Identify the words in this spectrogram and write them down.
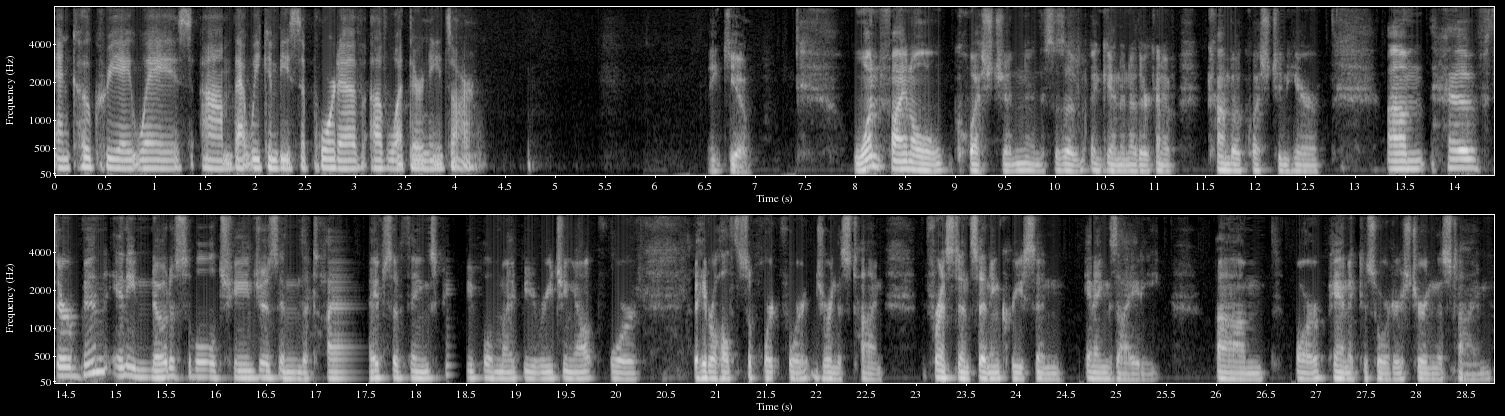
and co create ways um, that we can be supportive of what their needs are. Thank you. One final question, and this is a, again another kind of combo question here. Um, have there been any noticeable changes in the types of things people might be reaching out for behavioral health support for during this time. For instance, an increase in, in anxiety um, or panic disorders during this time.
